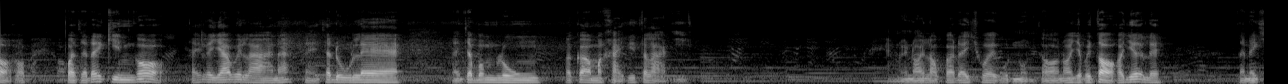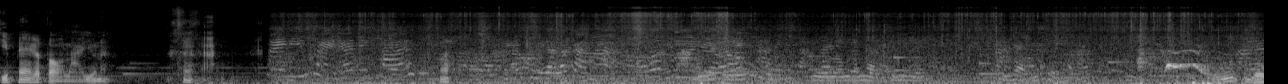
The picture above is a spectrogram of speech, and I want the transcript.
ต่อเขากว่าจะได้กินก็ใช้ระยะเวลานะ ไหนจะดูแล ไหนจะบำรุงแล้วก็เอามาขายที่ตลาดอีก อย่างน้อยๆ เราก็ได้ช่วยอุดหนุนเขาเนาะอย่าไปต่อเขาเยอะเลย แต่ในคลิปแม่ก็ต่อหลายอยู่นะ อันนี้ตัวเล็กอยู่รวมกันหมดที่นี่เลยอันใหญ่ที่สุดอู้ดู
